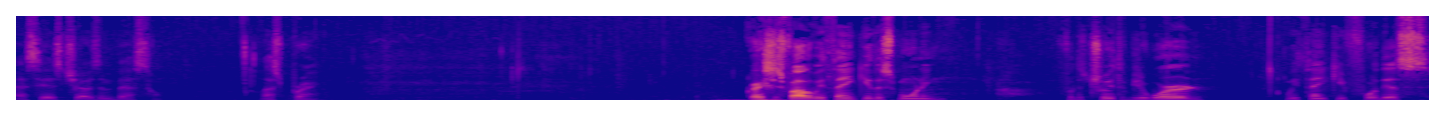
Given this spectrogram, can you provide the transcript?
as His chosen vessel. Let's pray. Gracious Father, we thank you this morning for the truth of your word. We thank you for this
